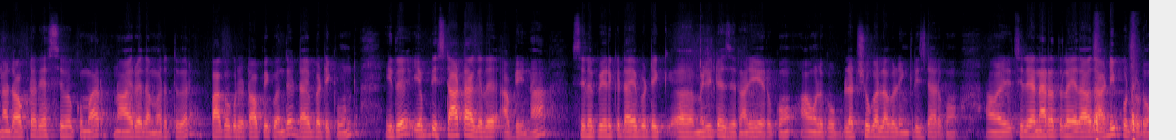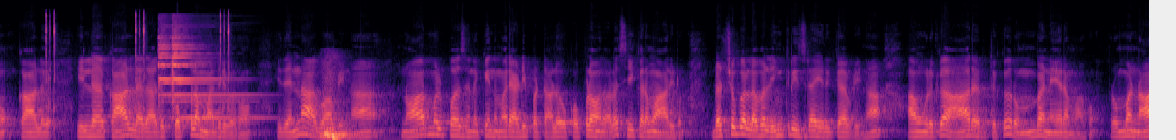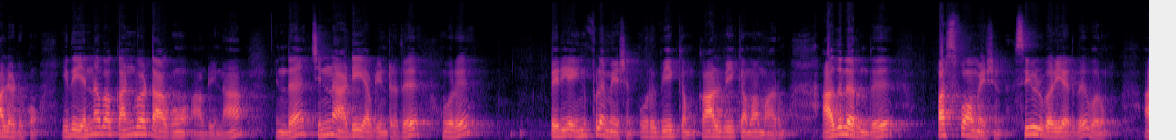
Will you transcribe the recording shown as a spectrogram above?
நான் doctor S Sivakumar நான் ஆயுர்வேத மருத்துவர். பார்க்கக்கூடிய டாபிக் வந்து டயபெட்டிக் உண்ட் இது எப்படி ஸ்டார்ட் ஆகுது அப்படின்னா சில பேருக்கு டயபெட்டிக் மெடிட்டஸ் நிறைய இருக்கும். அவங்களுக்கு பிளட் சுகர் லெவல் இன்க்ரீஸ்டாக இருக்கும். அவங்க சில நேரத்தில் ஏதாவது அடிபட்டுடும் கால். இல்லை காலில் ஏதாவது கொப்பளம் மாதிரி வரும். இது என்ன ஆகும் அப்படின்னா நார்மல் பர்சனுக்கு இந்த மாதிரி அடிப்பட்டாலோ கொப்பளம் வந்தாலோ சீக்கிரமாக ஆறிடும். ப்ளட் சுகர் லெவல் இன்க்ரீஸ்டாக இருக்குது அப்படின்னா அவங்களுக்கு ஆறுறதுக்கு ரொம்ப நேரமாகும். ரொம்ப நாள் எடுக்கும். இது என்னவா கன்வெர்ட் ஆகும் அப்படின்னா இந்த சின்ன அடி அப்படின்றது ஒரு பெரிய இன்ஃப்ளமேஷன் ஒரு வீக்கம் கால் வீக்கமாக மாறும். அதிலிருந்து பஸ் ஃபார்மேஷன் சீழ் வரியறது வரும்.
